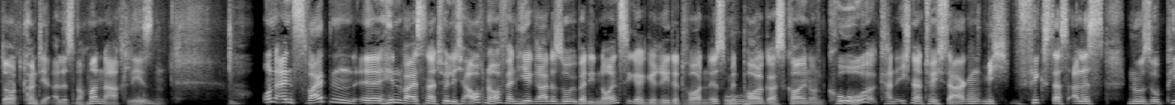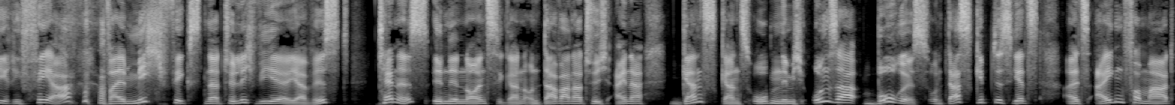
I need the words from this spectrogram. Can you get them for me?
Dort könnt ihr alles nochmal nachlesen. Und einen zweiten äh, Hinweis natürlich auch noch, wenn hier gerade so über die 90er geredet worden ist mit Paul Gascoigne und Co., kann ich natürlich sagen, mich fixt das alles nur so peripher, weil mich fixt natürlich, wie ihr ja wisst, Tennis in den 90ern und da war natürlich einer ganz, ganz oben, nämlich unser Boris. Und das gibt es jetzt als Eigenformat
